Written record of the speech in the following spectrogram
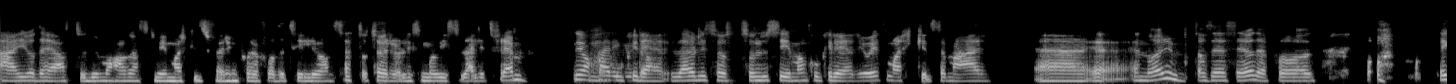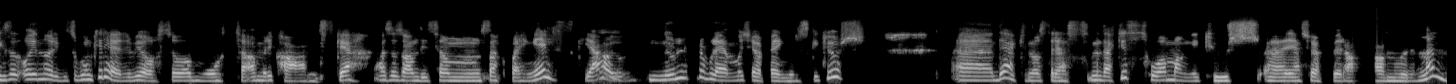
Er jo det at du må ha ganske mye markedsføring for å få det til uansett. Og tørre liksom å vise deg litt frem. Ja, herregud. Ja. Det er jo litt sånn som du sier, man konkurrerer jo i et marked som er eh, enormt. Altså jeg ser jo det på, på? Og i Norge så konkurrerer vi også mot amerikanske, altså sånn de som snakker på engelsk. Jeg har jo null problem med å kjøpe engelske kurs. Eh, det er ikke noe stress. Men det er ikke så mange kurs eh, jeg kjøper av, nordmenn.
